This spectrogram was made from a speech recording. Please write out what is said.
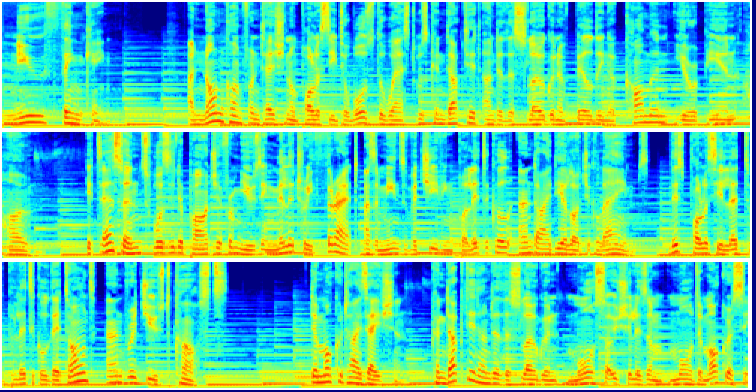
New Thinking A non-confrontational policy towards the West was conducted under the slogan of building a common European home. Its essence was a departure from using military threat as a means of achieving political and ideological aims. This policy led to political détente and reduced costs. Democratization conducted under the slogan More Socialism, More Democracy,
